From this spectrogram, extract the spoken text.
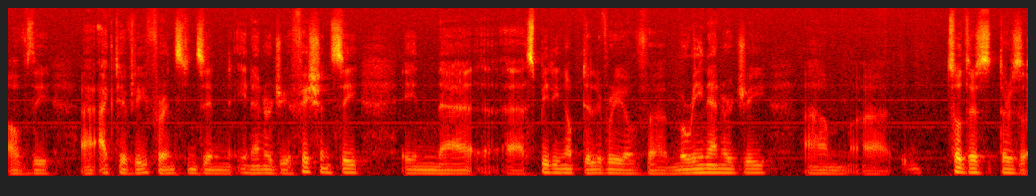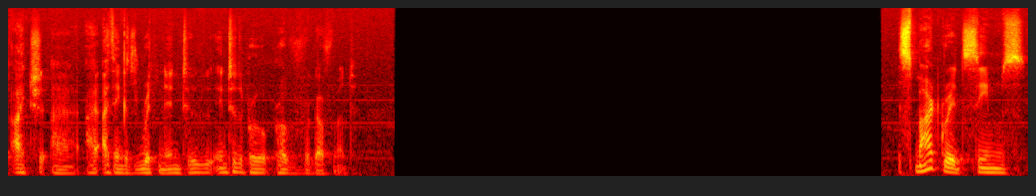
of the uh, activity, for instance, in, in energy efficiency, in uh, uh, speeding up delivery of uh, marine energy, um, so there's, there's actually, uh, I, I, think it's written into, into the program for government. Smart grid seems,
